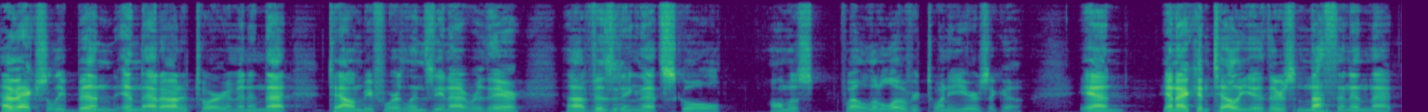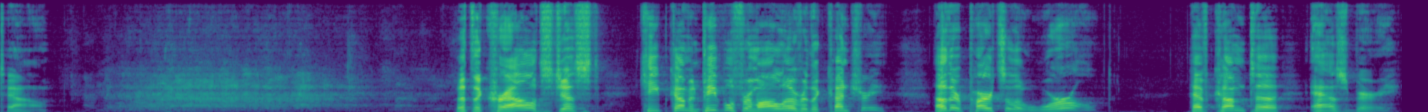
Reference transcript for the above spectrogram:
I've actually been in that auditorium and in that town before Lindsay and I were there uh, visiting that school almost, well, a little over 20 years ago. And and I can tell you, there's nothing in that town. but the crowds just keep coming. People from all over the country, other parts of the world, have come to Asbury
